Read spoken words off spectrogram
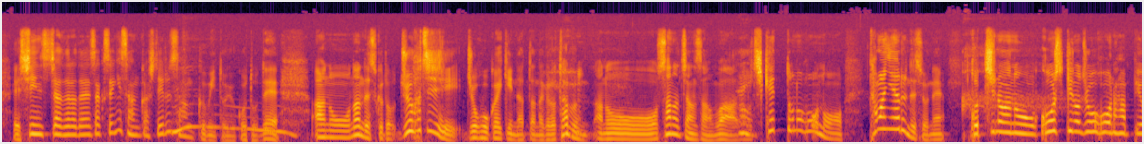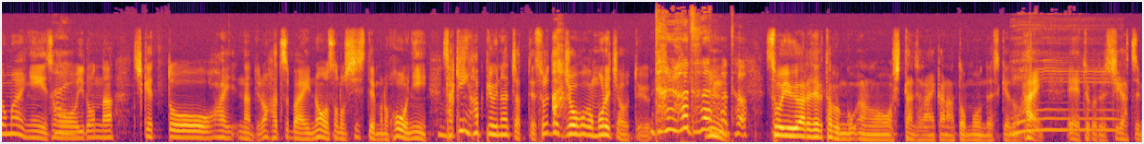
「えー新スチャラ大作戦」に参加している3組ということで、あのーなんですけど18時情報解禁だったんだけど多分、あのーさなちゃんさんは、はい。チケットの方のたまにあるんですよね。こっちのあの公式の情報の発表前にその、はい。い、ろんなチケット、はい、なんていうの？発売のそのシステムの方に先に発表になっちゃってそれで情報が漏れちゃうという。なるほどなるほど、そういうあれで多分ごあの知ったんじゃないかなと思うんですけど、はい、えーということで4月3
